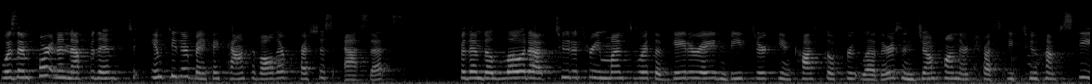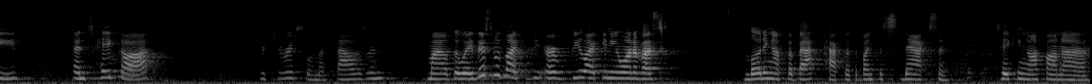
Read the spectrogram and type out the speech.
was important enough for them to empty their bank accounts of all their precious assets, for them to load up two to three months worth of Gatorade and beef jerky and Costco fruit leathers and jump on their trusty two hump steeds and take off for Jerusalem, a thousand miles away. This would like be, or be like any one of us loading up a backpack with a bunch of snacks and taking off on a,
